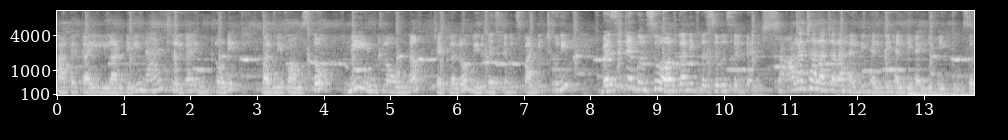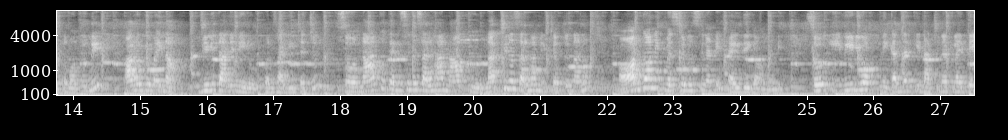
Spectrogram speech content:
కాకరకాయ ఇలాంటివి న్యాచురల్గా ఇంట్లోనే వర్మీ ఫామ్స్తో మీ ఇంట్లో ఉన్న చెట్లలో మీరు వెజిటేబుల్స్ పండించుకుని వెజిటేబుల్స్ ఆర్గానిక్ వెజిటేబుల్స్ తింటే చాలా చాలా చాలా హెల్దీ హెల్దీ హెల్దీ హెల్దీ మీకు సొంతమవుతుంది ఆరోగ్యమైన జీవితాన్ని మీరు కొనసాగించవచ్చు సో నాకు తెలిసిన సలహా నాకు నచ్చిన సలహా మీకు చెప్తున్నాను. ఆర్గానిక్ వెజిటేబుల్స్ తినండి హెల్దీగా ఉండండి. సో ఈ వీడియో మీకు అందరికీ నచ్చినట్లయితే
